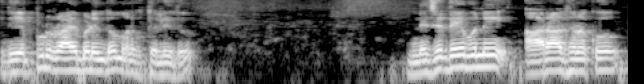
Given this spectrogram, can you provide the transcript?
ఇది ఎప్పుడు రాయబడిందో మనకు తెలీదు. నిజదేవుని ఆరాధనకు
